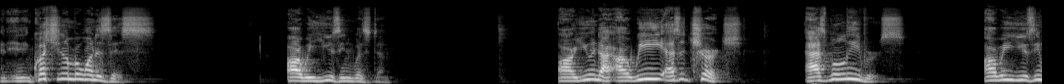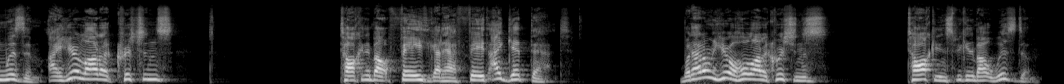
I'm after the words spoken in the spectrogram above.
and, and question number one is this Are we using wisdom? Are you and I, are we as a church, as believers, are we using wisdom? I hear a lot of Christians talking about faith. You got to have faith. I get that. But I don't hear a whole lot of Christians talking and speaking about wisdom.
